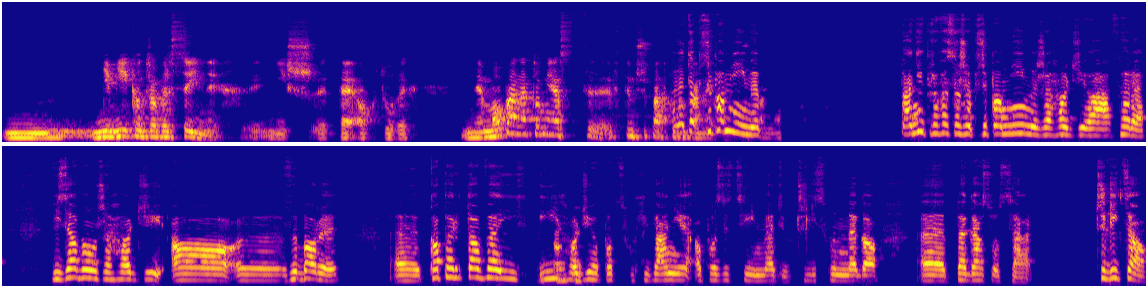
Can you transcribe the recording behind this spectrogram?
nie mniej kontrowersyjnych niż te, o których mowa, natomiast w tym przypadku. Ale to przypomnijmy. Panie profesorze, przypomnijmy, że chodzi o aferę wizową, że chodzi o y, wybory y, kopertowe i, i chodzi o podsłuchiwanie opozycji i mediów, czyli słynnego y, Pegasusa. Czyli co?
